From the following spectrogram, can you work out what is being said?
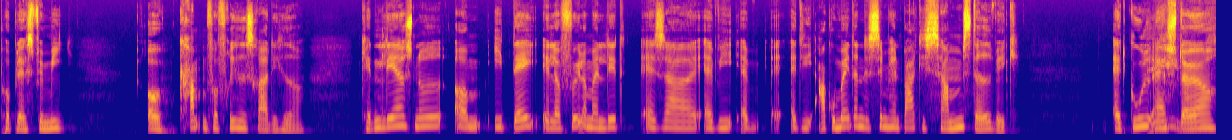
på blasfemi og kampen for frihedsrettigheder, kan den lære os noget om i dag, eller føler man lidt, altså, at, vi, at, at de argumenterne simpelthen bare de samme stadigvæk? At Gud delvis, er større?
